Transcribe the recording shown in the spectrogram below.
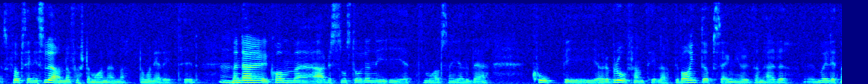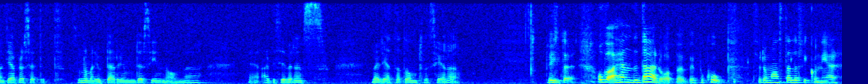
alltså få uppsägningslön de första månaderna de var nere i tid. Mm. Men där kom eh, Arbetsdomstolen i, i ett mål som gällde Coop i Örebro fram till att det var inte uppsägningar utan det här, eh, möjligheten att göra på det sättet som de hade gjort där rymdes inom eh, arbetsgivarens möjlighet att omplacera. Just det. Och vad hände där då på Coop? För de anställda fick gå ner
